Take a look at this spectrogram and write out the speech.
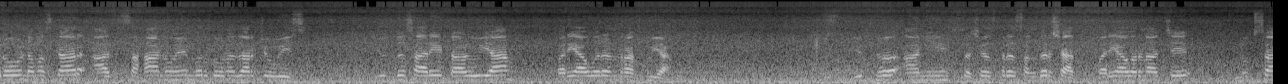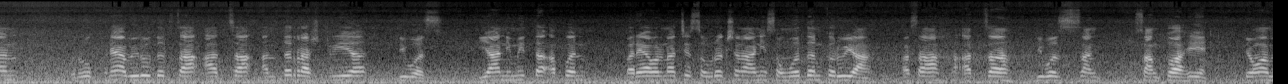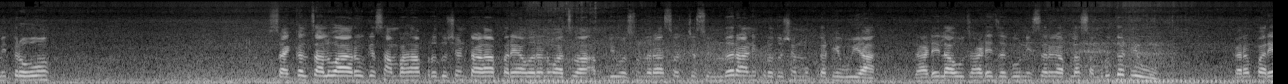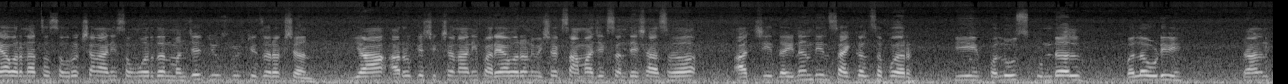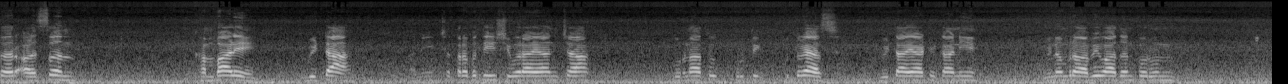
मित्रो नमस्कार. आज सहा नोव्हेंबर दोन हजार चोवीस. युद्ध सारे टाळूया पर्यावरण राखूया. युद्ध आणि सशस्त्र संघर्षात पर्यावरणाचे नुकसान रोखण्याविरुद्धचा आजचा आंतरराष्ट्रीय दिवस. या निमित्त आपण पर्यावरणाचे संरक्षण आणि संवर्धन करूया असा आजचा दिवस सांग सांगतो आहे. तेव्हा मित्र हो सायकल चालवा आरोग्य सांभाळा प्रदूषण टाळा पर्यावरण वाचवा आपली वसुंधरा स्वच्छ सुंदर आणि प्रदूषणमुक्त ठेवूया. झाडे लावू झाडे जगू निसर्ग आपला समृद्ध ठेवू. कारण पर्यावरणाचं संरक्षण आणि संवर्धन म्हणजे जीवसृष्टीचं रक्षण. या आरोग्य शिक्षण आणि पर्यावरणविषयक सामाजिक संदेशासह आजची दैनंदिन सायकल सफर ही पलूस कुंडल बलवडी त्यानंतर अळसन खंबाळे विटा आणि छत्रपती शिवरायांच्या पूर्णातु कृती पुतळ्यास विटा या ठिकाणी विनम्र अभिवादन करून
